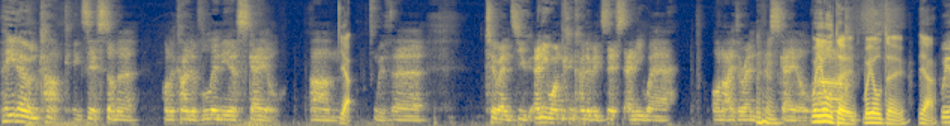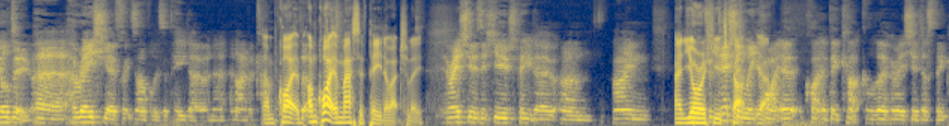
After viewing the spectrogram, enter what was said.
pedo and cuck exist on a on a kind of linear scale. Um, Yeah. With uh, two ends, you anyone can kind of exist anywhere on either end of the scale. We all Um, do. We all do. Yeah. We all do. Uh, Horatio, for example, is a pedo, and, a, and I'm a cuck. I'm quite. A, But I'm quite a massive pedo actually, Horatio is a huge pedo. Um, I'm and you're a huge traditionally. Yeah. quite a quite a big cuck, although Horatio does think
